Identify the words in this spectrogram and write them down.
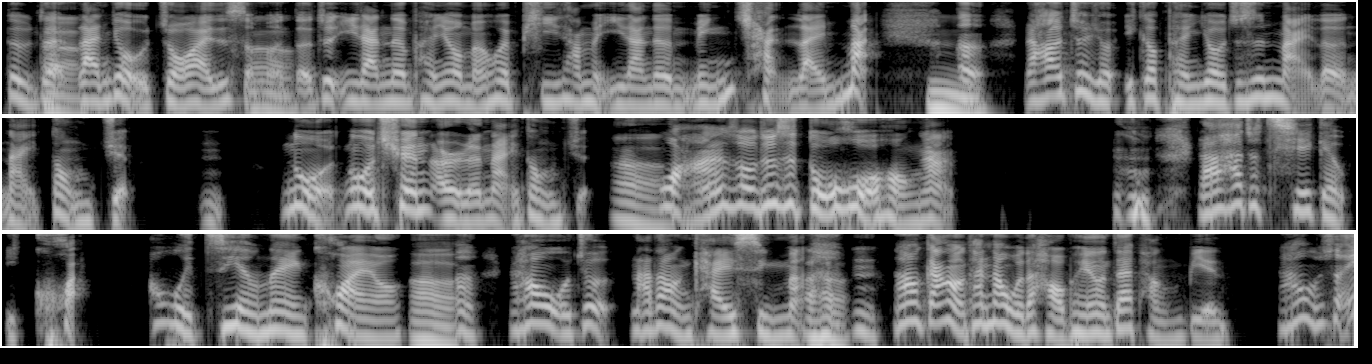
对不对？兰友州还是什么的，就宜兰的朋友们会批他们宜兰的名产来卖，嗯，然后就有一个朋友就是买了奶冻卷。嗯诺诺圈儿的奶冻卷，嗯，哇，那时候就是多火红啊，嗯，然后他就切给我一块，啊，我只有那一块哦，嗯嗯，然后我就拿到很开心嘛，嗯，然后刚好看到我的好朋友在旁边，然后我说，哎，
